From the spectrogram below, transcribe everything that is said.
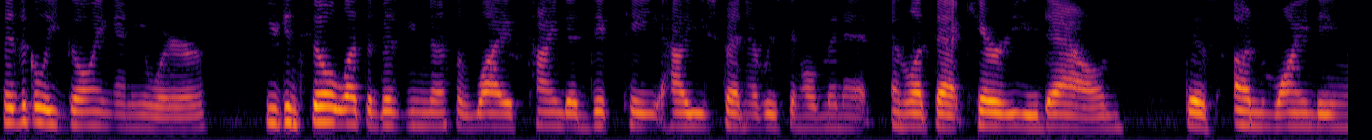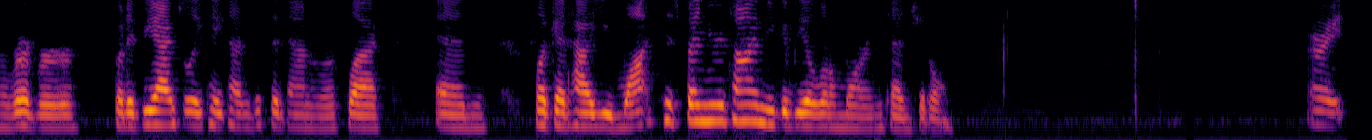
physically going anywhere, you can still let the busyness of life kind of dictate how you spend every single minute and let that carry you down this unwinding river. But if you actually take time to sit down and reflect and look at how you want to spend your time, you could be a little more intentional. All right,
